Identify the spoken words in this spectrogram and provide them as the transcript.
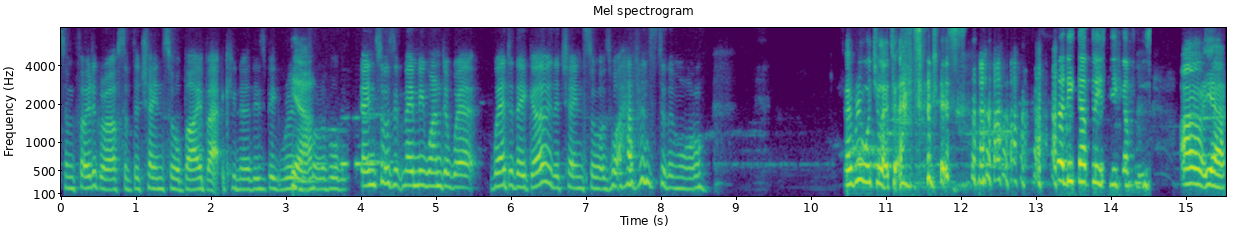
some photographs of the chainsaw buyback. You know, these big rooms yeah. full of all the chainsaws. It made me wonder where where do they go? The chainsaws. What happens to them all? Febri, would you like to answer this? no, Dika, please, Dika, please. Oh yeah.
